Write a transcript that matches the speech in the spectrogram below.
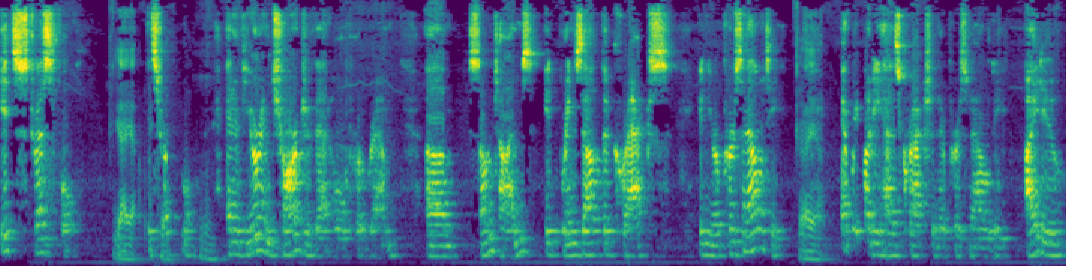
it's stressful. Yeah, yeah. It's stressful. Mm-hmm. And if you're in charge of that whole program, um, sometimes it brings out the cracks in your personality. Oh, yeah. Everybody has cracks in their personality. I do.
